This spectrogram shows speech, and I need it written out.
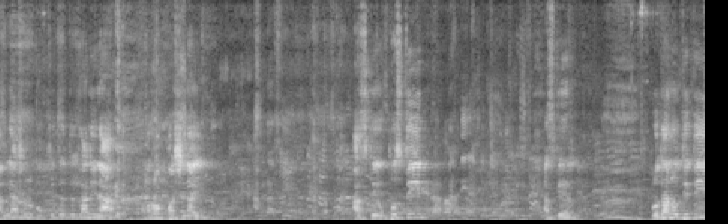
আমি আসলে বক্তৃতাতে জানি না, আমার অভ্যাস নাই। আজকে উপস্থিত, আজকের প্রধান অতিথি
